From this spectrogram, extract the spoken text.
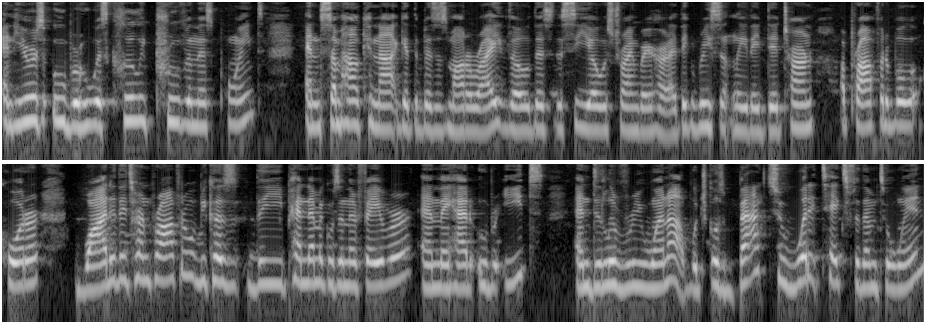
And here's Uber, who has clearly proven this point and somehow cannot get the business model right, though this the CEO is trying very hard. I think recently they did turn a profitable quarter. Why did they turn profitable? Because the pandemic was in their favor and they had Uber Eats and delivery went up, which goes back to what it takes for them to win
